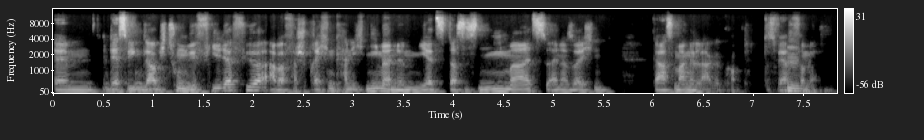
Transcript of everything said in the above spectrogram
Ähm, deswegen glaube ich, tun wir viel dafür, aber versprechen kann ich niemandem jetzt, dass es niemals zu einer solchen Gasmangellage kommt. Das wäre hm. vermessen.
